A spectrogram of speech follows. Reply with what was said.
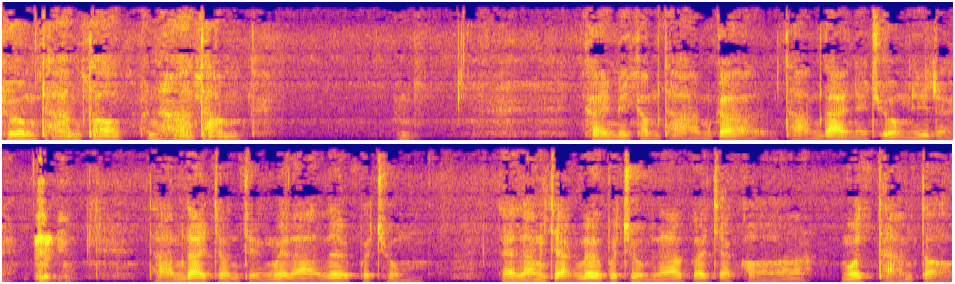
ช่วงถามตอบปัญหาธรรม ใครมีคำถามก็ถามได้ในช่วงนี้เลย ถามได้จนถึงเวลาเลิกประชุม แต่หลังจากเลิกประชุมแล้วก็จะของดถามตอบ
